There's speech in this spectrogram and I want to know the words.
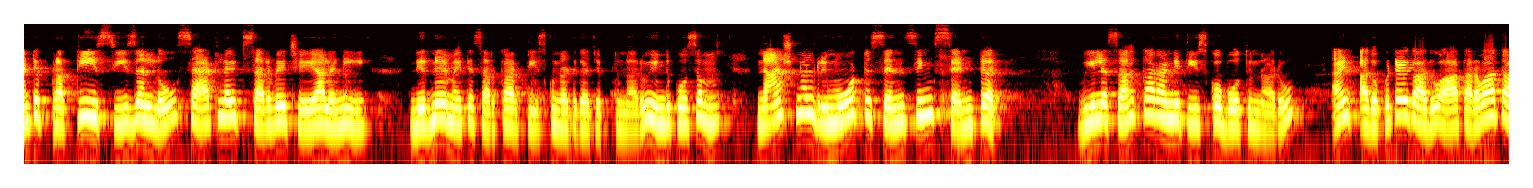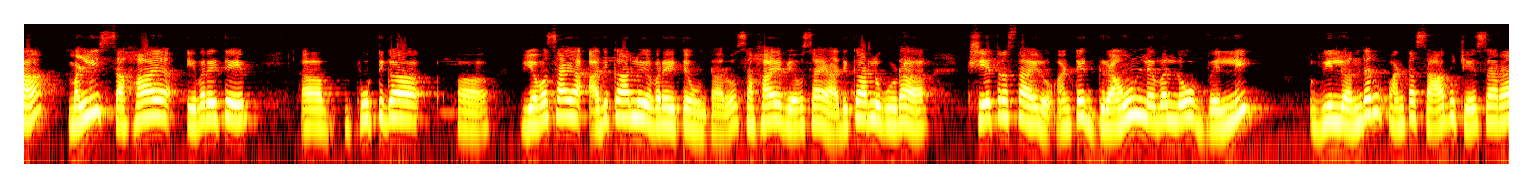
అంటే ప్రతి సీజన్లో శాటిలైట్ సర్వే చేయాలని నిర్ణయం అయితే సర్కార్ తీసుకున్నట్టుగా చెప్తున్నారు. ఇందుకోసం నేషనల్ రిమోట్ సెన్సింగ్ సెంటర్ వీళ్ళ సహకారాన్ని తీసుకోబోతున్నారు. అండ్ అదొకటే కాదు ఆ తర్వాత మళ్ళీ సహాయ ఎవరైతే పూర్తిగా వ్యవసాయ అధికారులు ఎవరైతే ఉంటారో సహాయ వ్యవసాయ అధికారులు కూడా క్షేత్రస్థాయిలో అంటే గ్రౌండ్ లెవెల్లో వెళ్ళి వీళ్ళందరూ పంట సాగు చేశారా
